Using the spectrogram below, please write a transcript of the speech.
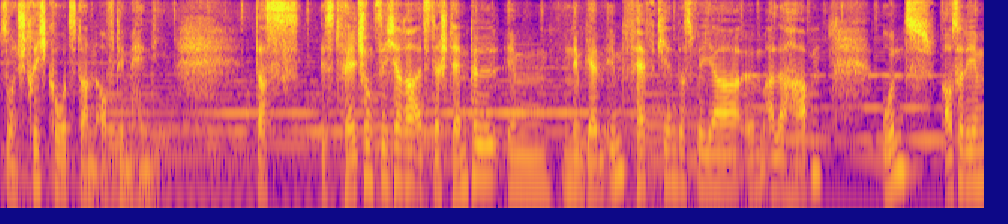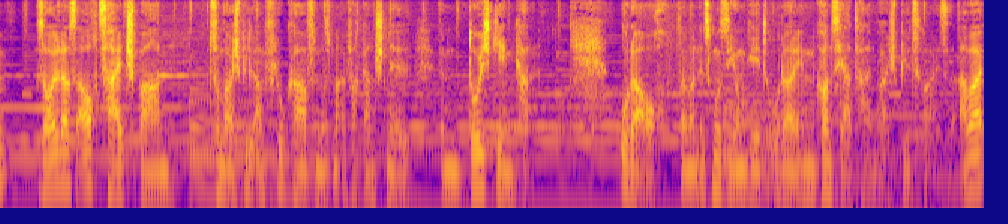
so ein Strichcode dann auf dem Handy. Das ist fälschungssicherer als der Stempel im, in dem gelben Impfheftchen, das wir ja ähm, alle haben. Und außerdem soll das auch Zeit sparen, zum Beispiel am Flughafen, dass man einfach ganz schnell ähm, durchgehen kann. Oder auch, wenn man ins Museum geht oder in Konzerthallen beispielsweise. Aber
